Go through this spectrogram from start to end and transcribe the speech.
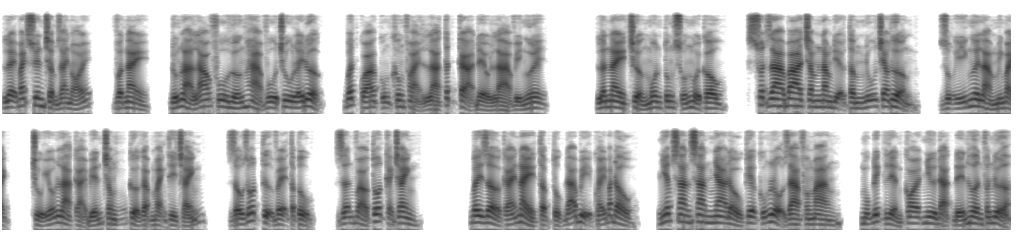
Lệ bách xuyên trầm dai nói, vật này, đúng là lao phu hướng hà vu chu lấy được, bất quá cũng không phải là tất cả đều là vì ngươi. Lần này trưởng môn tung xuống ngồi câu, xuất ra ba trăm năm địa tâm nhũ treo thưởng, dụng ý ngươi làm minh bạch, chủ yếu là cải biến trong cửa gặp mạnh thì tránh dấu rốt tự vệ tập tục, dẫn vào tốt cạnh tranh. Bây giờ cái này tập tục đã bị quấy bắt đầu, nhiếp san san nha đầu kia cũng lộ ra phong mang, mục đích liền coi như đạt đến hơn phân nửa.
